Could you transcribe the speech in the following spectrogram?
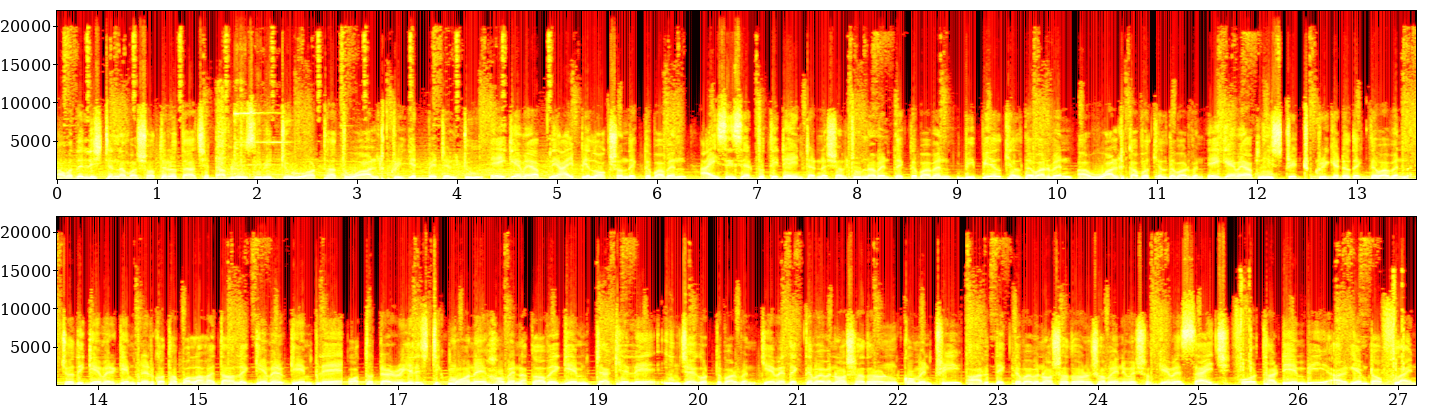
আমাদের লিস্টের নাম্বার সতেরোতে আছে ডাব্লিউসিবি টু অর্থাৎ ওয়ার্ল্ড ক্রিকেট ব্যাটেল টু এই গেমে আপনি আইপিএল অকশন দেখতে পাবেন আইসিসি এর প্রতিটা ইন্টারন্যাশনাল টুর্নামেন্ট দেখতে পাবেন বিপিএল খেলতে পারবেন, আর ওয়ার্ল্ড কাপও খেলতে পারবেন। এই গেমে আপনি স্ট্রিট ক্রিকেটও দেখতে পাবেন। যদি গেমের গেম প্লের কথা বলা হয়, তাহলে গেমের গেম প্লে অতটা রিয়েলিস্টিক মনে হবে না। তবে গেমটা খেলে এনজয় করতে পারবেন। গেমে দেখতে পাবেন অসাধারণ কমেন্ট্রি আর দেখতে পাবেন অসাধারণ সব অ্যানিমেশন গেমের সাইজ ফোর থার্টি এমবি আর গেমটা অফলাইন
